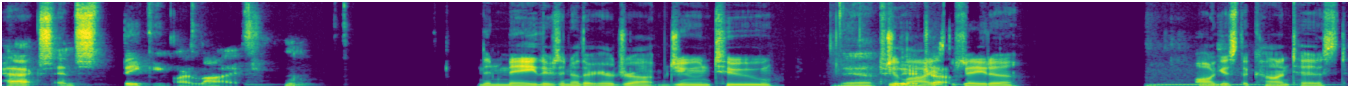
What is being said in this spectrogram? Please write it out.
packs and staking are live. Hmm. Then May there's another airdrop. June two. Yeah, two July is the beta. August the contest.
